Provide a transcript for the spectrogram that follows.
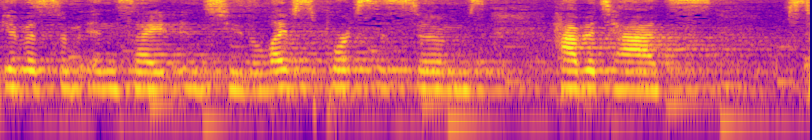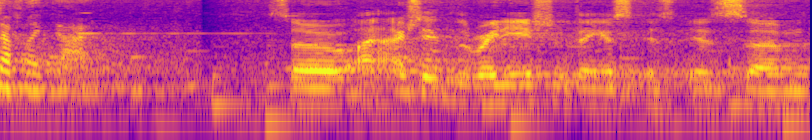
give us some insight into the life support systems, habitats, stuff like that? So I actually think the radiation thing is, is, is um,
